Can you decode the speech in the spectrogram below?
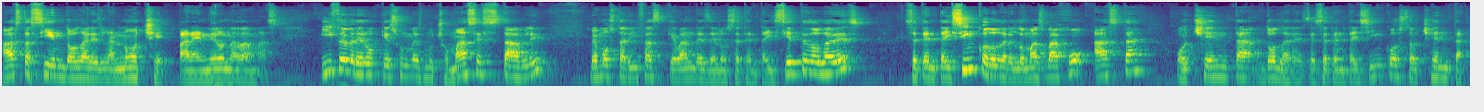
hasta 100 dólares la noche para enero nada más. Y febrero, que es un mes mucho más estable, vemos tarifas que van desde los 77 dólares, 75 dólares lo más bajo, hasta 80 dólares, de 75 hasta 80.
